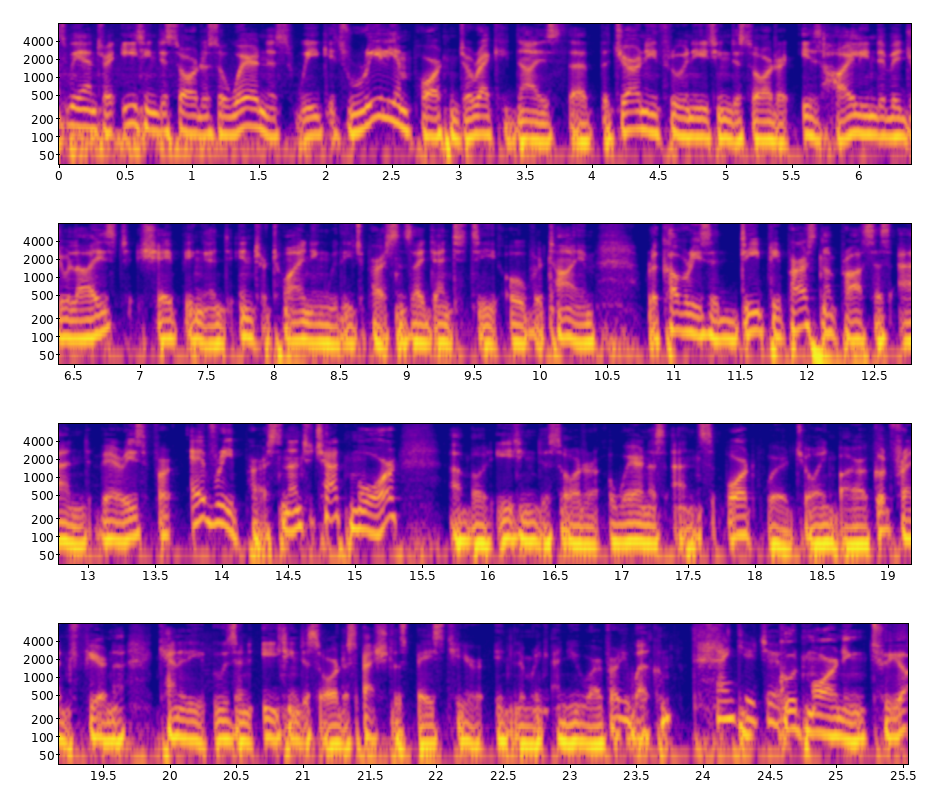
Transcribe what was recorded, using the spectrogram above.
As we enter Eating Disorders Awareness Week, it's really important to recognise that the journey through an eating disorder is highly individualised, shaping and intertwining with each person's identity over time. Recovery is a deeply personal process and varies for every person. And to chat more about eating disorder awareness and support, we're joined by our good friend Fiona Kennedy, who's an eating disorder specialist based here in Limerick. And you are very welcome. Thank you, Joe. Good morning to you.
